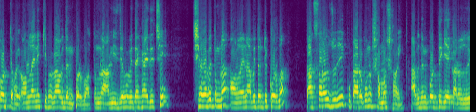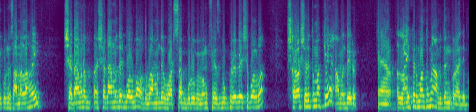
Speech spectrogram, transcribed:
করতে হয় অনলাইনে কীভাবে আবেদন করব। তোমরা আমি যেভাবে দেখাই দিচ্ছি, সেভাবে তোমরা অনলাইনে আবেদনটি করবা। তাছাড়াও যদি কারও কোনো সমস্যা হয় আবেদন করতে গিয়ে কারও যদি কোনো ঝামেলা হয় সেটা আমরা সেটা আমাদের বলব অথবা আমাদের হোয়াটসঅ্যাপ গ্রুপ এবং ফেসবুক গ্রুপে এসে বলব। সরাসরি তোমাকে আমাদের লাইভের মাধ্যমে আবেদন করাই দেবো।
